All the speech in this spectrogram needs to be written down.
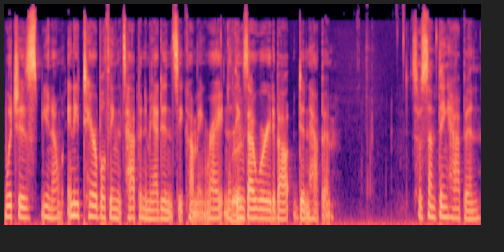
which is, you know, any terrible thing that's happened to me, I didn't see coming, right? And the Right. things I worried about didn't happen. So something happened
